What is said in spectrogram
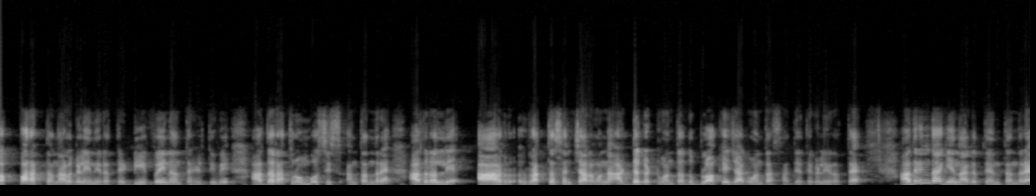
ದಪ್ಪ ರಕ್ತನಾಳಗಳೇನಿರುತ್ತೆ, ಡೀಪ್ ವೈನ್ ಅಂತ ಹೇಳ್ತೀವಿ, ಅದರ ಥ್ರೋಂಬೋಸಿಸ್ ಅಂತಂದರೆ ಅದರಲ್ಲಿ ಆ ರಕ್ತ ಸಂಚಾರವನ್ನು ಅಡ್ಡಗಟ್ಟುವಂಥದ್ದು ಬ್ಲಾಕೇಜ್ ಆಗುವಂಥ ಸಾಧ್ಯತೆಗಳಿರುತ್ತೆ. ಅದರಿಂದಾಗಿ ಏನಾಗುತ್ತೆ ಅಂತಂದರೆ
